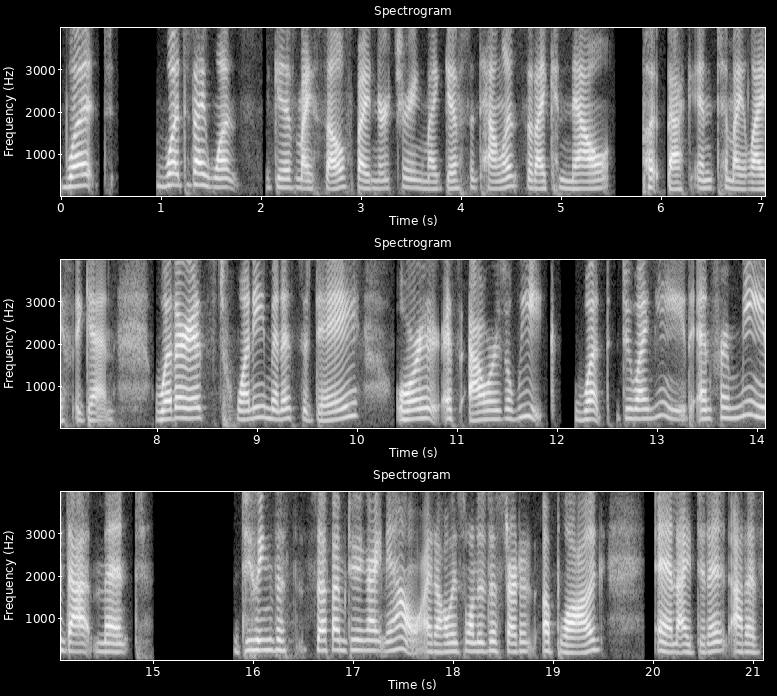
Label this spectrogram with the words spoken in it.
what what did I once give myself by nurturing my gifts and talents that I can now put back into my life again? Whether it's 20 minutes a day or it's hours a week, what do I need? And for me, that meant doing the stuff I'm doing right now. I'd always wanted to start a, a blog and I didn't out of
